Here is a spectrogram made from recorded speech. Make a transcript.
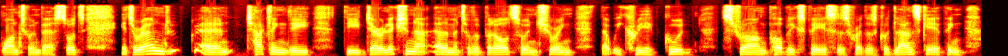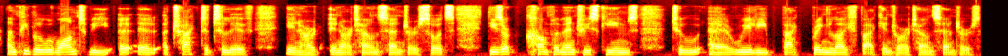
want to invest. So it's it's around um, tackling the the dereliction element of it, but also ensuring that we create good, strong public spaces where there's good landscaping and people will want to be uh, uh, attracted to live in our in our town centres. So it's these are complementary schemes to uh, really back bring life back into our town centres.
